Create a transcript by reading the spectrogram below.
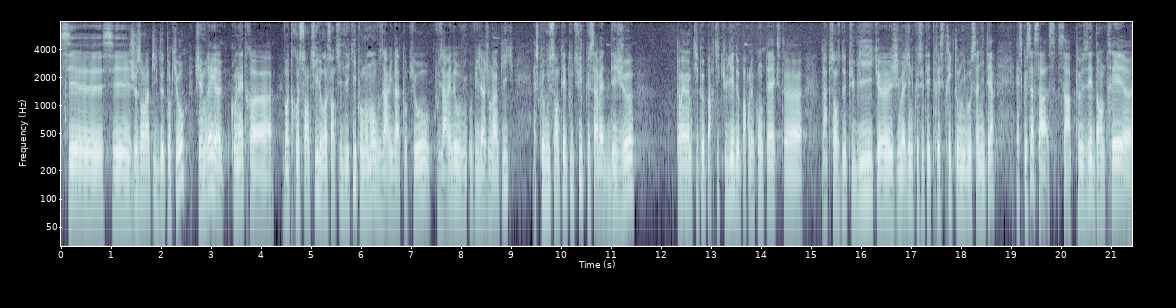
C'est euh, ces Jeux Olympiques de Tokyo. J'aimerais euh, connaître votre ressenti, le ressenti de l'équipe au moment où vous arrivez à Tokyo, que vous arrivez au, village olympique. Est-ce que vous sentez tout de suite que ça va être des Jeux quand même un petit peu particuliers de par le contexte l'absence de public, euh, j'imagine que c'était très strict au niveau sanitaire. Est-ce que ça, ça, a pesé d'entrée euh,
